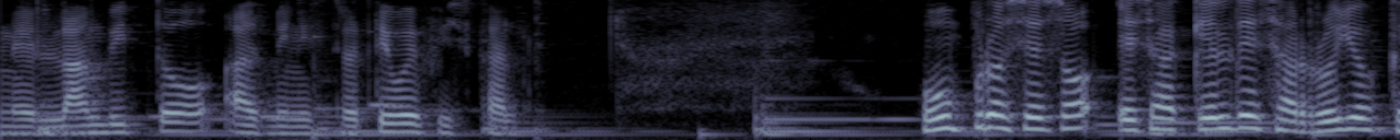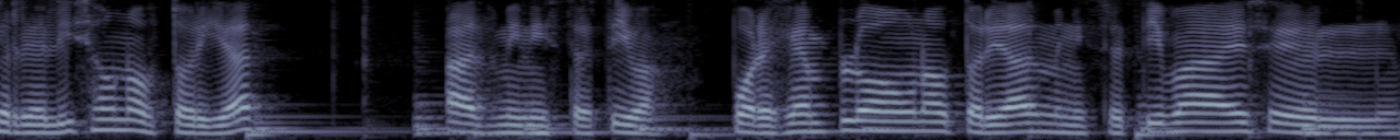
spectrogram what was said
en el ámbito administrativo y fiscal. Un proceso es aquel desarrollo que realiza una autoridad administrativa. Por ejemplo, una autoridad administrativa es el,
